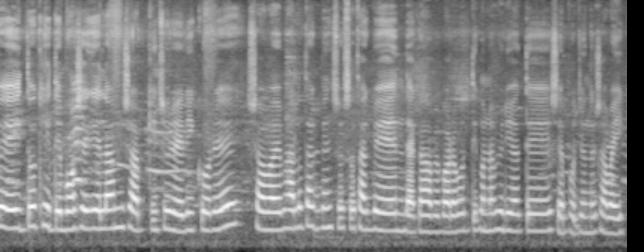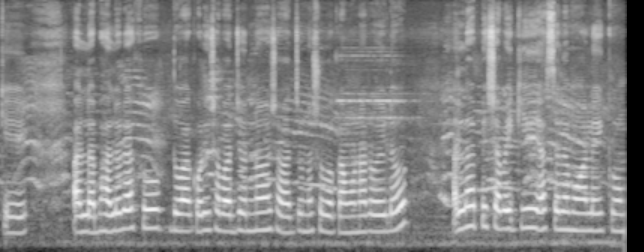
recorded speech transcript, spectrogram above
তো এই তো খেতে বসে গেলাম সব কিছু রেডি করে। সবাই ভালো থাকবেন, সুস্থ থাকবেন। দেখা হবে পরবর্তী কোনো ভিডিওতে। সে পর্যন্ত সবাইকে আল্লাহ ভালো রাখুক, দোয়া করি সবার জন্য। সবার জন্য শুভকামনা রইল। আল্লাহ হাফিজ সবাইকে, আসসালামু আলাইকুম।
